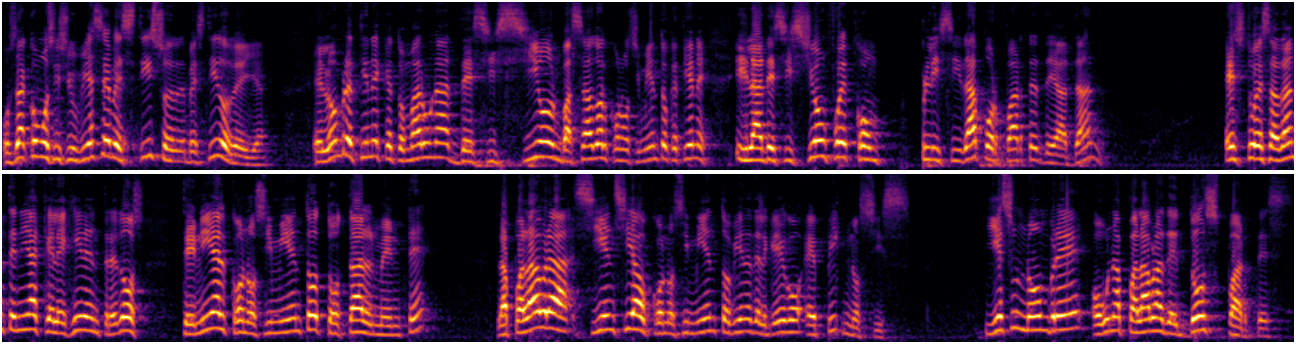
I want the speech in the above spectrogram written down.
O sea, como si se hubiese vestido de ella. El hombre tiene que tomar una decisión basado al conocimiento que tiene. Y la decisión fue complicidad por parte de Adán. Esto es, Adán tenía que elegir entre dos. Tenía el conocimiento totalmente. La palabra ciencia o conocimiento viene del griego epignosis. Y es un nombre o una palabra de dos partes.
